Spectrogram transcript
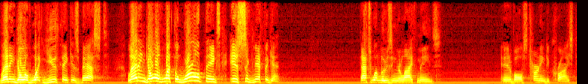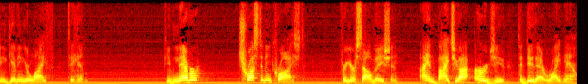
Letting go of what you think is best. Letting go of what the world thinks is significant. That's what losing your life means. And it involves turning to Christ and giving your life to Him. If you've never trusted in Christ for your salvation, I invite you, I urge you to do that right now.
